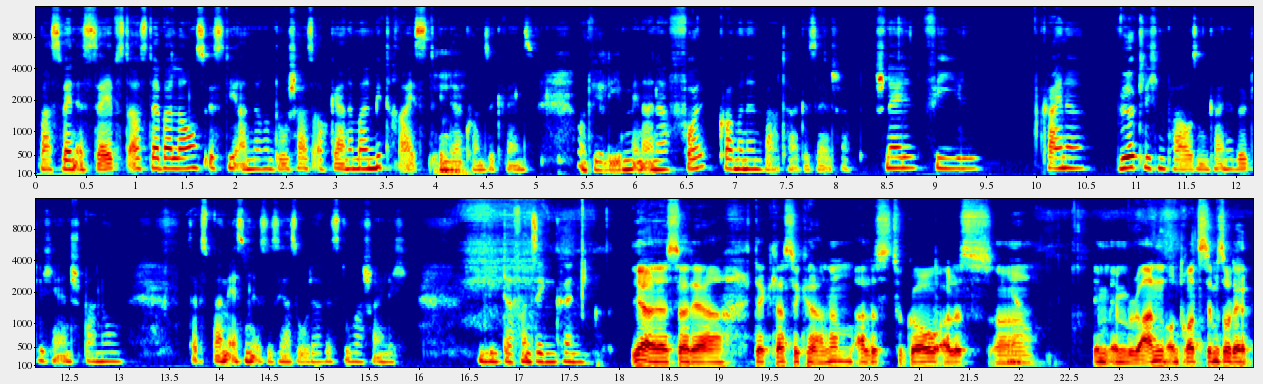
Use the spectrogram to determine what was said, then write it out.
was, wenn es selbst aus der Balance ist, die anderen Doshas auch gerne mal mitreißt in der mhm. Konsequenz. Und wir leben in einer vollkommenen Vata-Gesellschaft. Schnell, viel, keine wirklichen Pausen, keine wirkliche Entspannung. Selbst beim Essen ist es ja so, da wirst du wahrscheinlich ein Lied davon singen können. Ja, das ist ja der, der Klassiker, ne? Alles to go, alles äh, ja. im, im Run und trotzdem so der,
